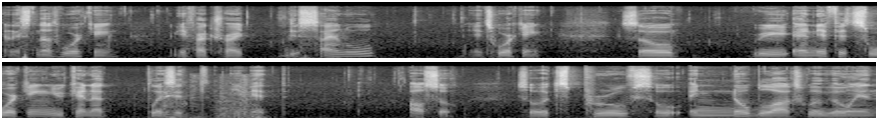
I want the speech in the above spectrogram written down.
and it's not working. And if I try this cyan wool it's working. So we and if it's working you cannot place it in it also. So it's proof so in no blocks will go in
